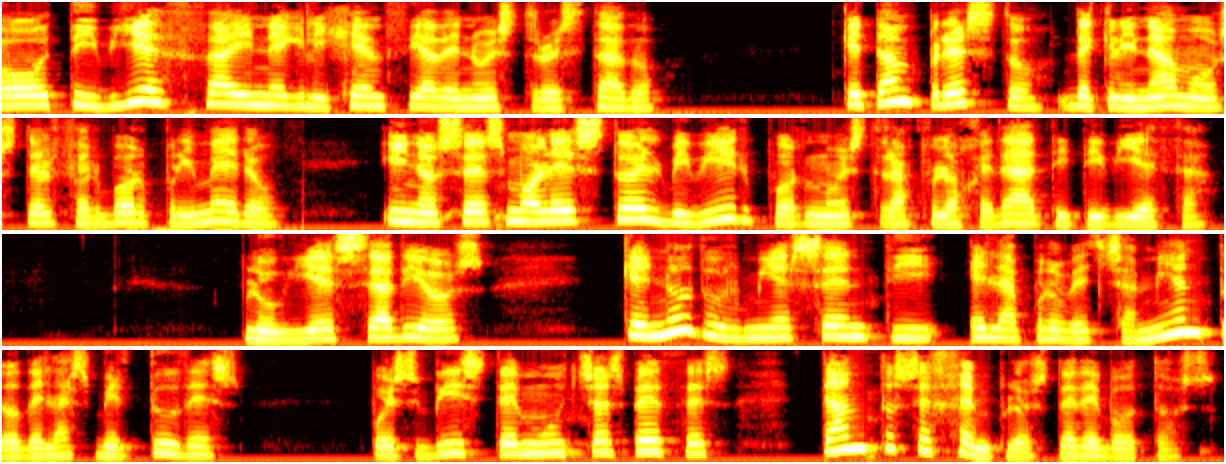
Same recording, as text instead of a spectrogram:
Oh tibieza y negligencia de nuestro estado, que tan presto declinamos del fervor primero, y nos es molesto el vivir por nuestra flojedad y tibieza. Pluguiese a Dios que no durmiese en ti el aprovechamiento de las virtudes, pues viste muchas veces tantos ejemplos de devotos.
